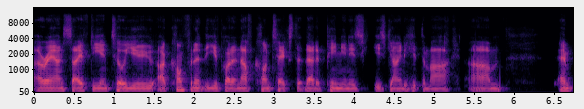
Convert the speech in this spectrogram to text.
around safety until you are confident that you've got enough context that that opinion is is going to hit the mark. Um, and,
